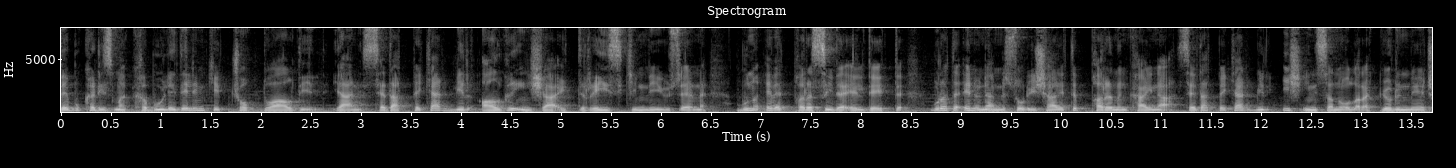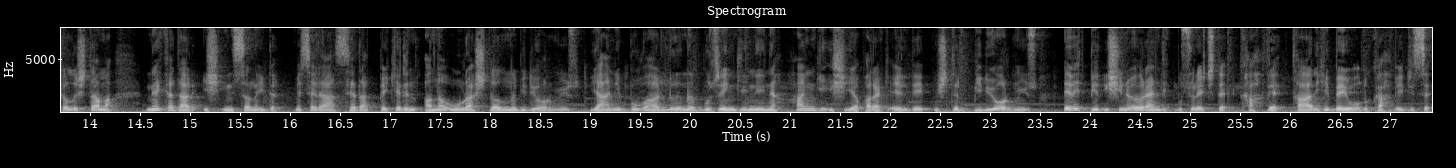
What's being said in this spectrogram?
Ve bu karizma kabul edelim ki çok doğal değil. Yani Sedat Peker bir algı inşa etti reis kimliği üzerine. Bunu evet parasıyla elde etti. Burada en önemli soru işareti paranın kaynağı. Sedat Peker bir iş insanı olarak görünmeye çalıştı ama ne kadar iş insanıydı? Mesela Sedat Peker'in ana uğraş dalını biliyor muyuz? Yani bu varlığını, bu zenginliğini hangi işi yaparak elde etmiştir biliyor muyuz? Evet bir işini öğrendik bu süreçte. Kahve, tarihi Beyoğlu kahvecisi.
